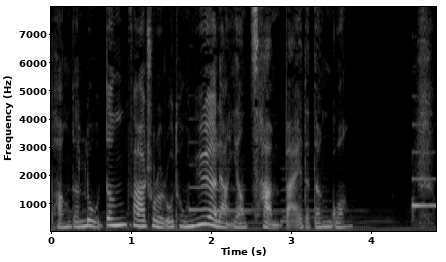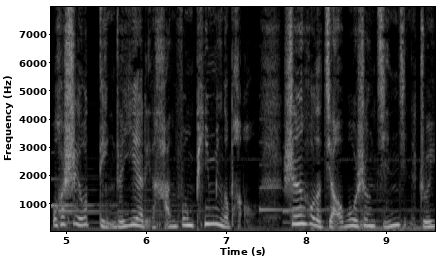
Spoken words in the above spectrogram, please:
旁的路灯发出了如同月亮一样惨白的灯光。我和室友顶着夜里的寒风拼命地跑，身后的脚步声紧紧地追，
